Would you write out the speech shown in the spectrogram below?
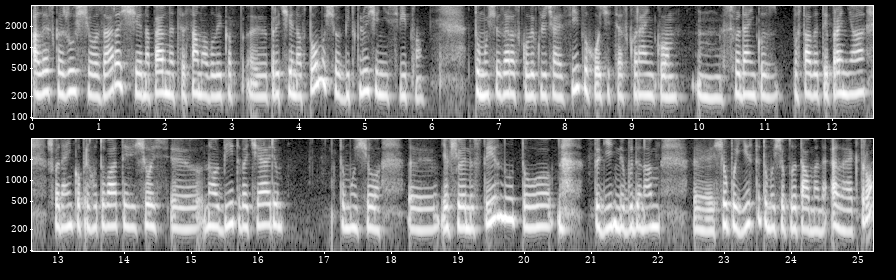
Але скажу, що зараз ще, напевне, це сама велика е, причина в тому, що відключені світла. Тому що зараз, коли включають світло, хочеться скоренько, швиденько поставити прання, швиденько приготувати щось е, на обід, вечерю. Тому що е, якщо я не встигну, то тоді не буде нам е, що поїсти, тому що плита в мене електро.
